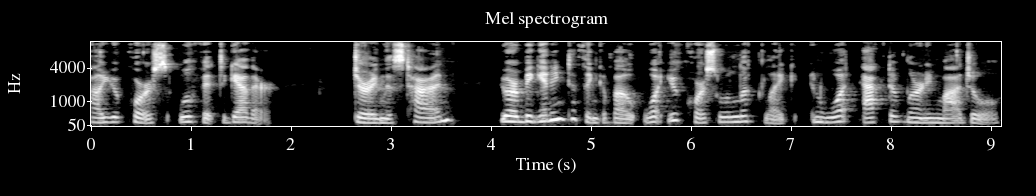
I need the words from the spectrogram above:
how your course will fit together. During this time, you are beginning to think about what your course will look like and what active learning module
